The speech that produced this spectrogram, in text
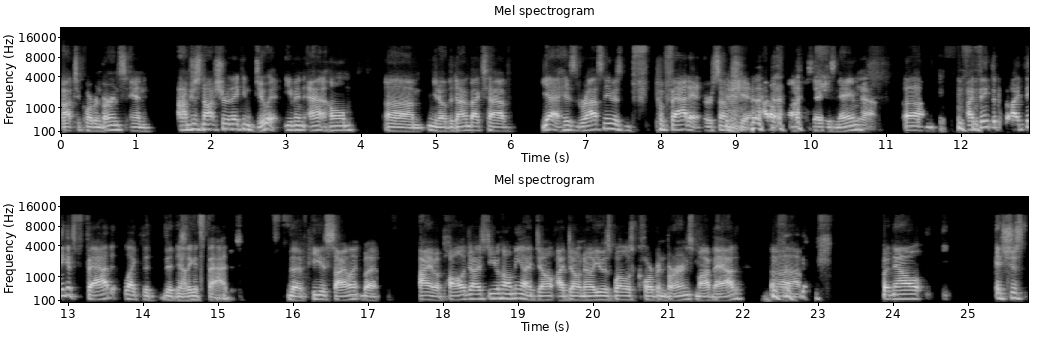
got to Corbin Burnes. And I'm just not sure they can do it, even at home. Um, you know, the Diamondbacks have, yeah, his last name is Pafadit or some shit. I don't know how to say his name. Yeah. Um, I think that I think it's fad. Like the the Yeah, I think it's bad. the P is silent, but I have apologized to you, homie. I don't I don't know you as well as Corbin Burnes. My bad. Um, but now it's just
